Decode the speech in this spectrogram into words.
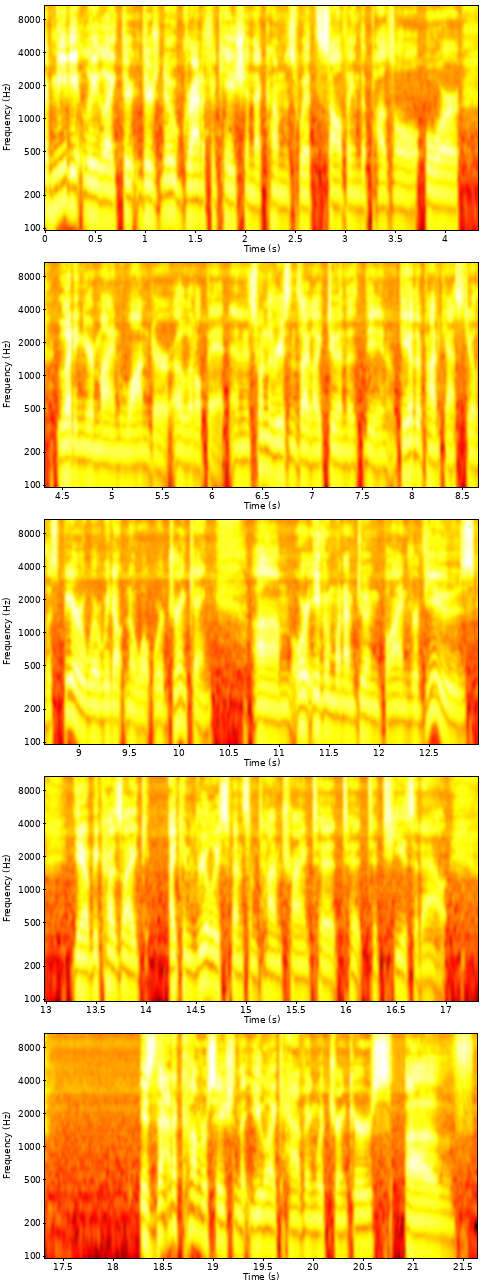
immediately like there, there's no gratification that comes with solving the puzzle or letting your mind wander a little bit. And it's one of the reasons i like doing the, the, you know, the other podcast steal this beer where we don't know what we're drinking um, or even when i'm doing blind reviews you know because like i can really spend some time trying to, to, to tease it out is that a conversation that you like having with drinkers of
